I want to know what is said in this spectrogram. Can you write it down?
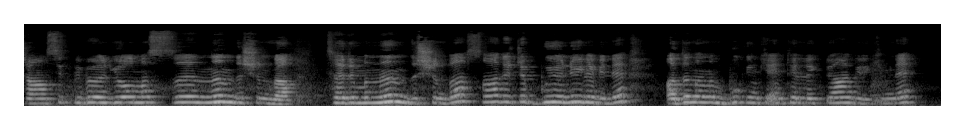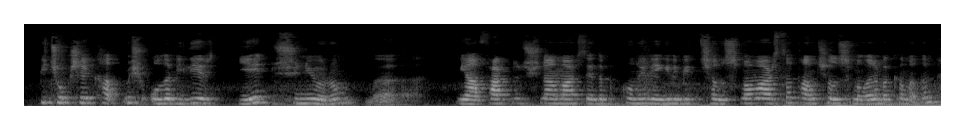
transit bir bölge olmasının dışında tarımının dışında sadece bu yönüyle bile Adana'nın bugünkü entelektüel birikimine birçok şey katmış olabilir diye düşünüyorum. Ee, yani farklı düşünen varsa ya da bu konuyla ilgili bir çalışma varsa tam çalışmalara bakamadım.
